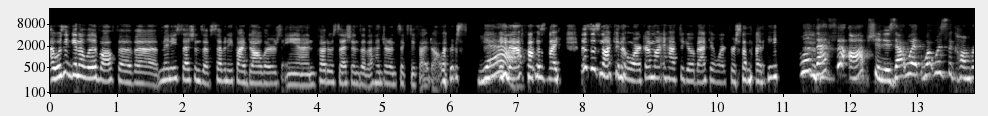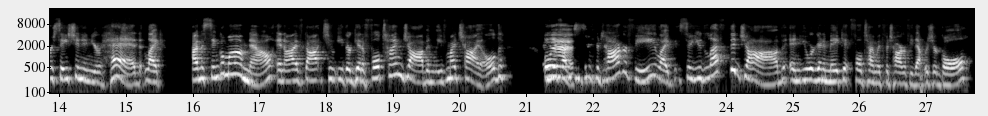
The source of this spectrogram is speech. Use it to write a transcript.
I wasn't going to live off of uh, mini sessions of $75 and photo sessions of $165 Yeah. you know i was like this is not going to work i might have to go back and work for somebody Well, that's the option. Is that what what was the conversation in your head? Like, I'm a single mom now, and I've got to either get a full-time job and leave my child, or if I Yes. do photography, like so you'd left the job and you were going to make it full-time with photography. That was your goal.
